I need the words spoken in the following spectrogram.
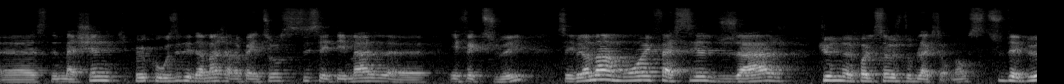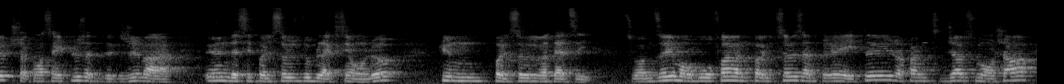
Euh, c'est une machine qui peut causer des dommages à la peinture si ça a été mal euh, effectué. C'est vraiment moins facile d'usage qu'une polisseuse double action. Donc, si tu débutes, je te conseille plus de te diriger vers une de ces polisseuses double action-là qu'une polisseuse rotative. Tu vas me dire, mon beau-frère, une polisseuse, ça me aider, je vais faire un petit job sur mon char.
